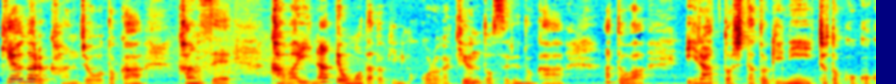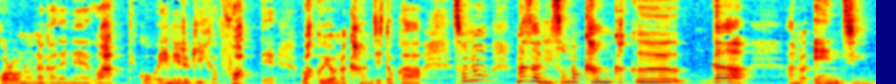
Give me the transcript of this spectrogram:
き上がる感情とか感性可愛いなって思った時に心がキュンとするとか、あとはイラッとした時にちょっとこう心の中でねわってこうエネルギーがふわって湧くような感じとかそのまさにその感覚があのエンジン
